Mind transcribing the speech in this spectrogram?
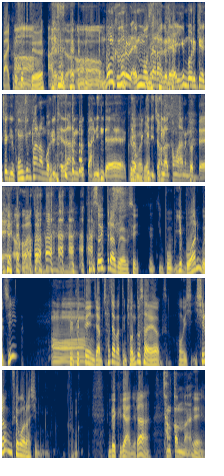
마이크로소프트 아, 알았어. 어, 어, 뭘 그거를 엠모사라 그래? 이게 뭐 이렇게 저기 공중파나 뭐 이렇게 대단한 것도 아닌데 그냥. 우리끼리 전화 통화하는 건데. 어. 맞아 그렇게 써 있더라고요. 그래서 이- 뭐, 이게 뭐 하는 거지? 어. 그, 그때 이제 한번 찾아봤더니 전도사예요. 그래서 어, 시- 신앙생활 하시는 그런가? 근데 그게 아니라 잠깐만 네.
